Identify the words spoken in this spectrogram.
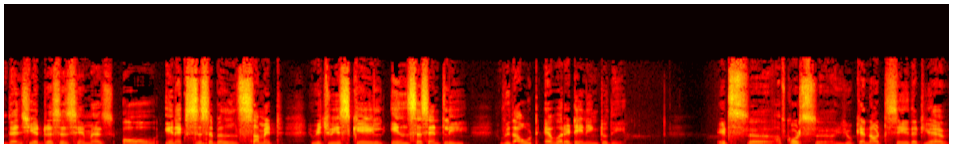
Then she addresses him as, O inaccessible summit which we scale incessantly without ever attaining to thee. It's, uh, of course, uh, you cannot say that you have,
